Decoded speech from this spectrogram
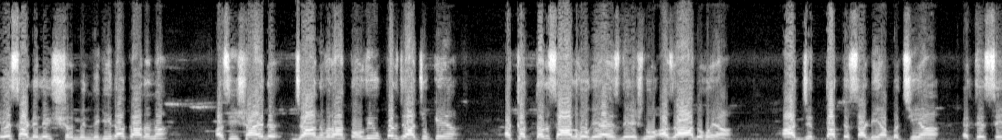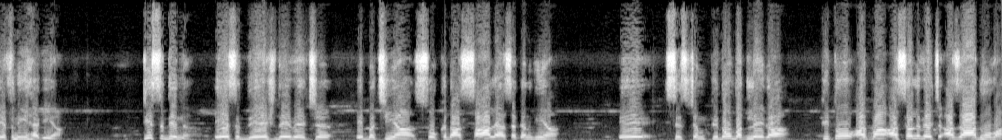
ਇਹ ਸਾਡੇ ਲਈ ਸ਼ਰਮਿੰਦਗੀ ਦਾ ਕਾਰਨ ਆ। ਅਸੀਂ ਸ਼ਾਇਦ ਜਾਨਵਰਾਂ ਤੋਂ ਵੀ ਉੱਪਰ ਜਾ ਚੁੱਕੇ ਆ। 78 ਸਾਲ ਹੋ ਗਿਆ ਇਸ ਦੇਸ਼ ਨੂੰ ਆਜ਼ਾਦ ਹੋਇਆ। ਅੱਜ ਤੱਕ ਸਾਡੀਆਂ ਬੱਚੀਆਂ ਇੱਥੇ ਸੇਫ ਨਹੀਂ ਹੈਗੀਆਂ। ਕਿਸ ਦਿਨ ਇਸ ਦੇਸ਼ ਦੇ ਵਿੱਚ ਇਹ ਬੱਚੀਆਂ ਸੁੱਖ ਦਾ ਸਾਹ ਲੈ ਸਕਣਗੀਆਂ। ਇਹ ਸਿਸਟਮ ਕਿਦੋਂ ਬਦਲੇਗਾ? ਕਿਤੋਂ ਆਪਾਂ ਅਸਲ ਵਿੱਚ ਆਜ਼ਾਦ ਹੋਵਾਂ?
